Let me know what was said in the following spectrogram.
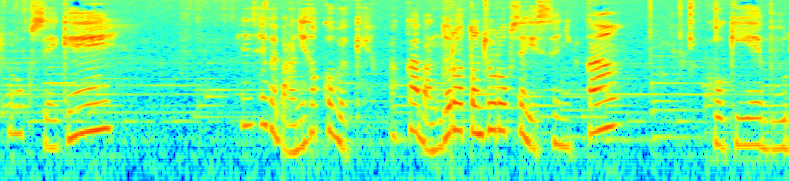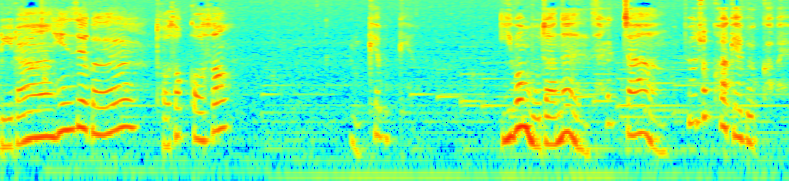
초록색에 흰색을 많이 섞어볼게요. 아까 만들었던 초록색 있으니까 거기에 물이랑 흰색을 더 섞어서 이렇게 해볼게요. 이번 모자는 살짝 뾰족하게 해볼까봐요.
